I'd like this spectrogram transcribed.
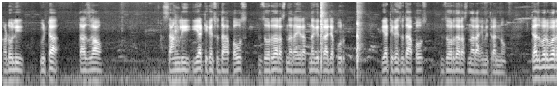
खडोली विटा तासगाव सांगली या ठिकाणीसुद्धा हा पाऊस जोरदार असणार आहे. रत्नागिरी राजापूर या ठिकाणीसुद्धा हा पाऊस जोरदार असणार आहे मित्रांनो. त्याचबरोबर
